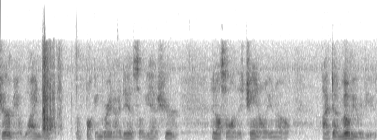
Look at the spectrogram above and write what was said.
sure, man, why not? It's a fucking great idea, so yeah, sure. And also on this channel, you know, I've done movie reviews.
